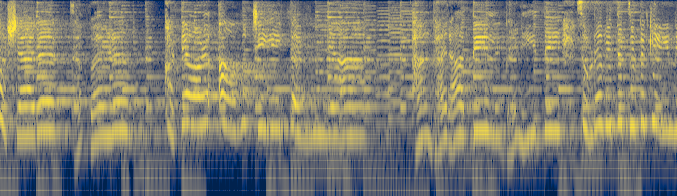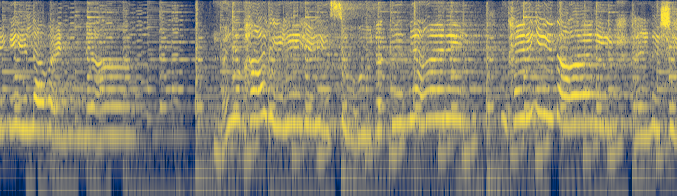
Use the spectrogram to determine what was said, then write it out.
हुशार लय भारी ही सूरत न्यारी घरी दारी हणशी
